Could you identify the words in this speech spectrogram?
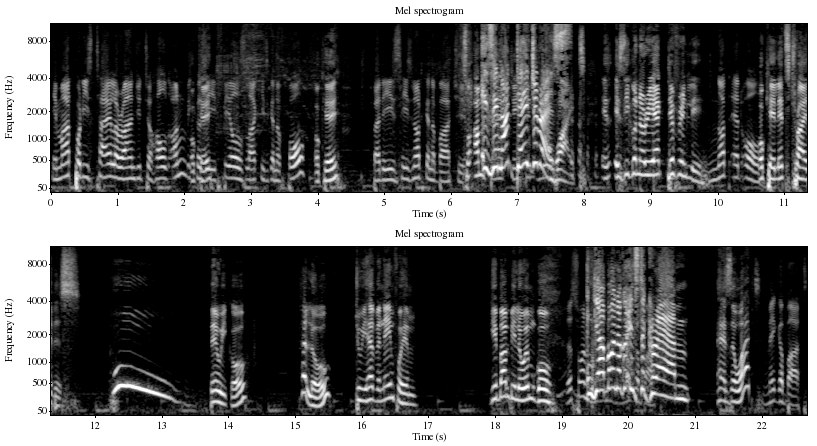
he might put his tail around you to hold on because Okay. he feels like he's going to fall, okay but he's he's not going to bite you. So I'm Is it glad not dangerous? White. Is, is he going to react differently? not at all. Okay, let's try this. Woo! There we go. Hello. Do we have a name for him? Gibambile Wemgo This one ngiyabona ku Instagram has a what? Megabyte.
